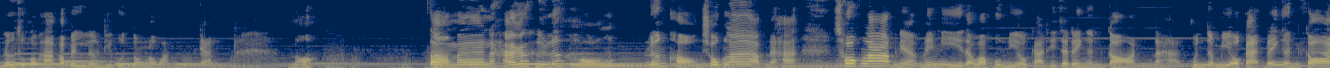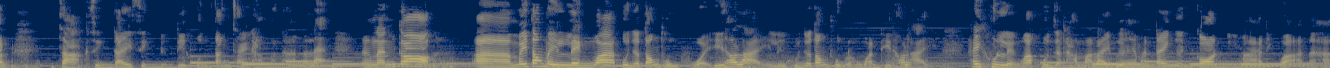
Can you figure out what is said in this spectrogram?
เรื่องสุขภาพก็เป็นเรื่องที่คุณต้องระวังเหมือนกันเนาะ ต่อมานะคะก็คือเรื่องของเรื่องของโชคลาภนะคะ โชคลาภเนี่ยไม่มีแต่ว่าคุณมีโอกาสที่จะได้เงินก้อนนะคะ คุณจะมีโอกาสได้เงินก้อนจากสิ่งใดสิ่งหนึ่งที่คุณตั้งใจทำมานานแล้วแหละ ดังนั้นก็ ไม่ต้องไปเล็งว่าคุณจะต้องถูกหวยที่เท่าไหร่ หรือคุณจะต้องถูกรางวัลที่เท่าไหร่ ให้คุณเล็งว่าคุณจะทำอะไรเพื่อให้มันได้เงินก้อนนี้มาดีกว่านะคะ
